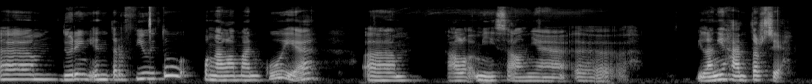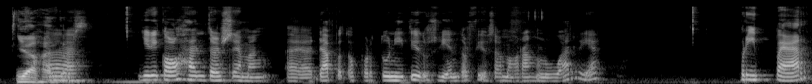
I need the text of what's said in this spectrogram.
um, during interview itu pengalamanku ya um, kalau misalnya eh, bilangnya hunters ya. ya hunters Jadi kalau hunters emang eh, dapat opportunity terus di interview sama orang luar ya, prepare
